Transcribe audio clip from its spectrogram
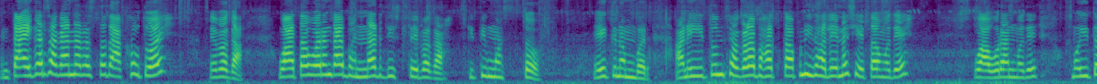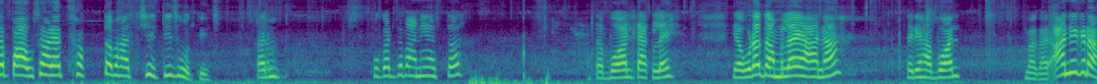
आणि टायगर सगळ्यांना रस्ता दाखवतोय. हे बघा वातावरण काय भन्नाट दिसतंय बघा किती मस्त. एक नंबर. आणि इथून सगळं भात कापणी झाले ना शेतामध्ये वावरांमध्ये. मग इथं पावसाळ्यात फक्त भात शेतीच होते. कारण फुकटचं पाणी असतं. आता बॉल टाकलाय. एवढा दमलाय हा ना. तरी हा बॉल बघा आण इकडं.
